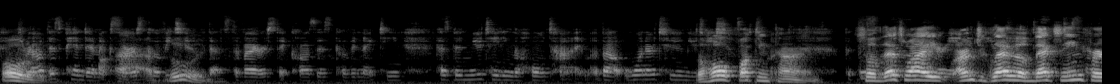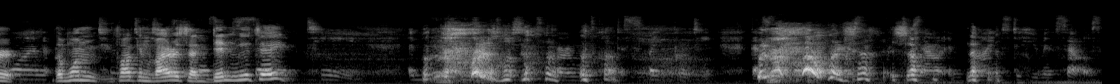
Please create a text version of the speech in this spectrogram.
Totally. Throughout this pandemic, SARS CoV Absolutely. 2, that's the virus that causes COVID 19, has been mutating the whole time. About one or two mutations. The whole fucking time. So that's why aren't you glad we have a vaccine for one the one fucking virus that didn't mutate? And new mutations are what's called a spike that oh reaches So- out and binds to human cells,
